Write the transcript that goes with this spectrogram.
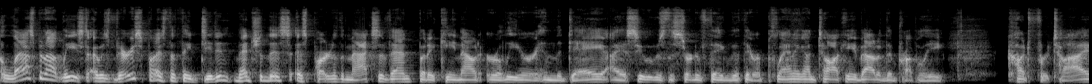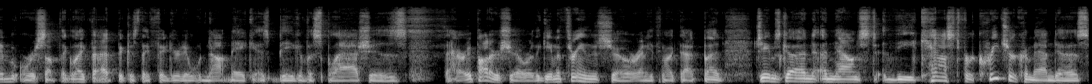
last but not least, I was very surprised that they didn't mention this as part of the Max event, but it came out earlier in the day. I assume it was the sort of thing that they were planning on talking about and then probably cut for time or something like that because they figured it would not make as big of a splash as the Harry Potter show or the Game of Thrones show or anything like that. But James Gunn announced the cast for Creature Commandos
